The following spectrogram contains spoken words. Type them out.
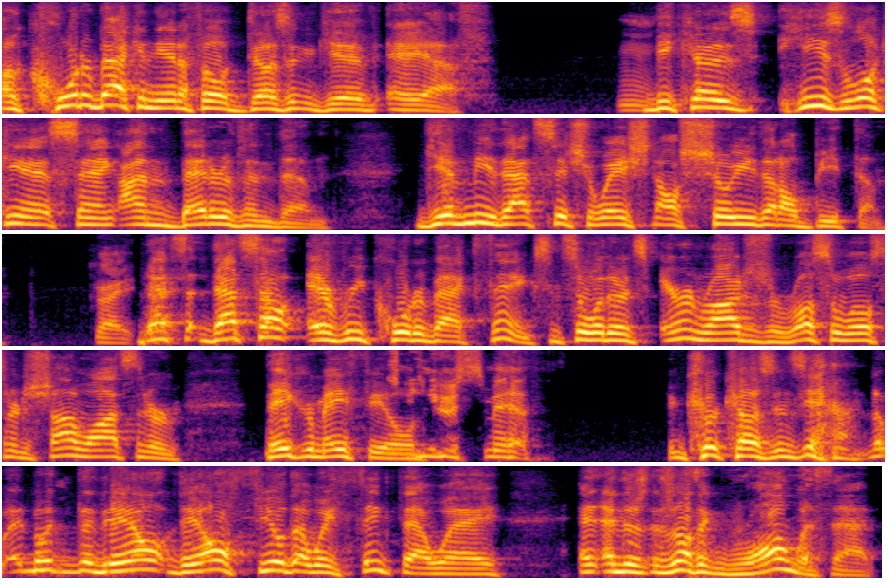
A quarterback in the NFL doesn't give AF Mm. because he's looking at saying, I'm better than them. Give me that situation. I'll show you that I'll beat them. Right. That's that's how every quarterback thinks. And so whether it's Aaron Rodgers or Russell Wilson or Deshaun Watson or Baker Mayfield, Geno Smith. and Kirk Cousins, yeah, they all they all feel that way, think that way, and, and there's there's nothing wrong with that.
